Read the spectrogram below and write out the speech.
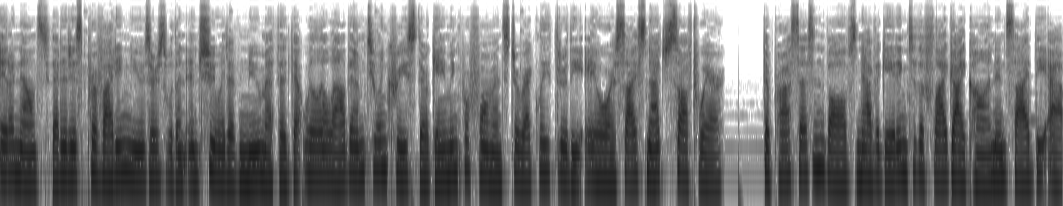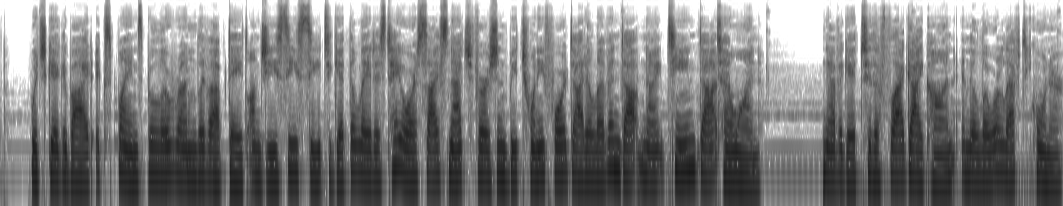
it announced that it is providing users with an intuitive new method that will allow them to increase their gaming performance directly through the AORUS AI Snatch software. The process involves navigating to the flag icon inside the app, which Gigabyte explains below run live update on GCC to get the latest AORUS AI Snatch version B24.11.19.01. Navigate to the flag icon in the lower left corner.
